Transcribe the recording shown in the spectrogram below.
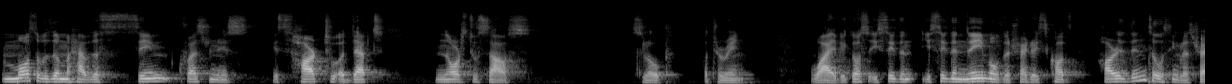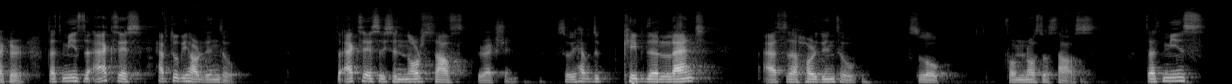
most of them have the same question is it's hard to adapt north to south slope terrain. Why? Because you see the, you see the name of the tracker is called horizontal seamless tracker. That means the axis have to be horizontal. The axis is in north-south direction. So you have to keep the land as a horizontal slope from north to south. That means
